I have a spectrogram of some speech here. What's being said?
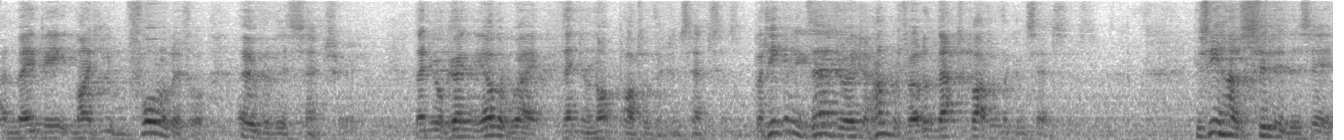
and maybe it might even fall a little over this century, then you're going the other way, then you're not part of the consensus. But he can exaggerate a hundredfold, and that's part of the consensus. You see how silly this is?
